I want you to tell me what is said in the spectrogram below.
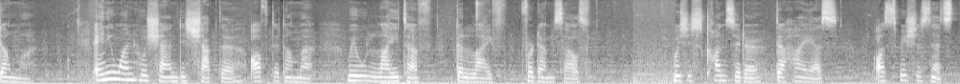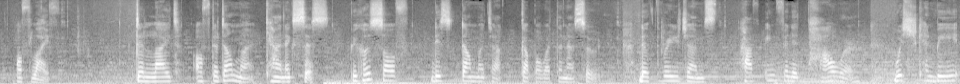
Dhamma. Anyone who chants this chapter of the Dhamma will light up the life for themselves, which is considered the highest auspiciousness of life. The light of the Dhamma can exist because of this Dhammacakkappavattana Sutta. The three gems have infinite power, which can be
